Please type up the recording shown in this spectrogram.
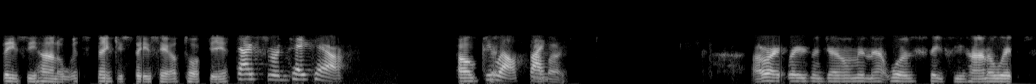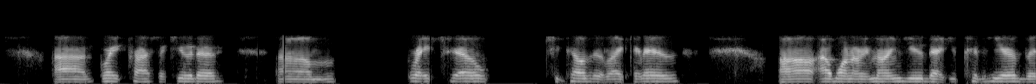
Stacy Honowitz. Thank you, Stacy. I'll talk to you. Thanks, Jordan. Take care. Okay. Be well. Bye. Bye-bye. All right, ladies and gentlemen, that was Stacy Honowitz, uh, great prosecutor, um, great show. She tells it like it is. Uh, I want to remind you that you can hear the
